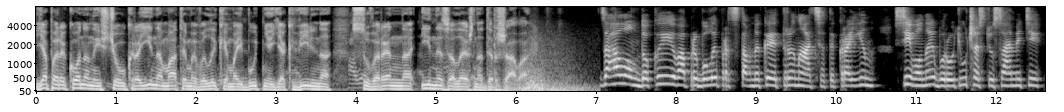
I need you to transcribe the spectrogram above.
Я переконаний, що Україна матиме велике майбутнє як вільна, суверенна і незалежна держава. Загалом до Києва прибули представники 13 країн. Всі вони беруть участь у саміті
